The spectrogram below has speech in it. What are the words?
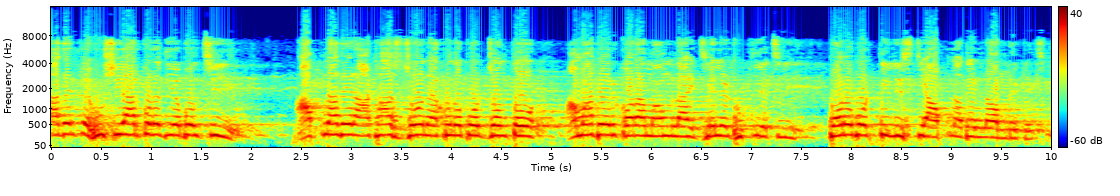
তাদেরকে হুঁশিয়ার করে দিয়ে বলছি, আপনাদের আঠাশ জন এখনও পর্যন্ত আমাদের করা মামলায় জেলে ঢুকিয়েছি, পরবর্তী লিস্টে আপনাদের নাম রেখেছি।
